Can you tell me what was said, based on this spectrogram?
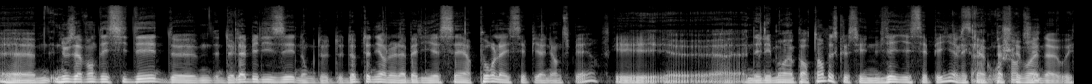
Euh, nous avons décidé de, de labelliser, donc d'obtenir le label ISR pour la SCPI Alliance Pierre, ce qui est euh, un élément important parce que c'est une vieille SCPI avec un, patrimoine euh, oui,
